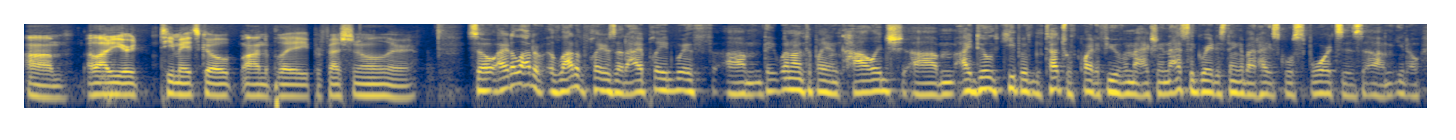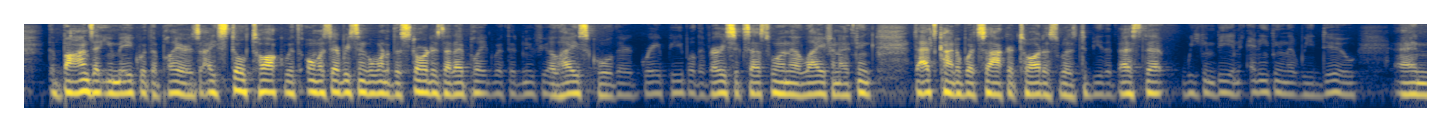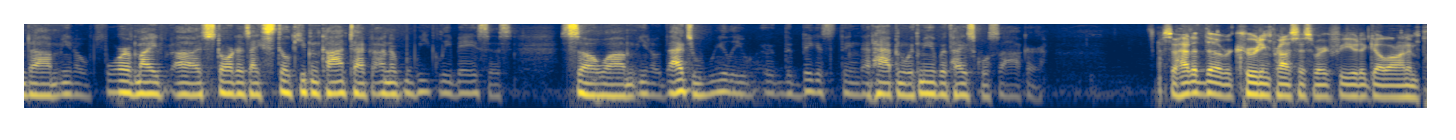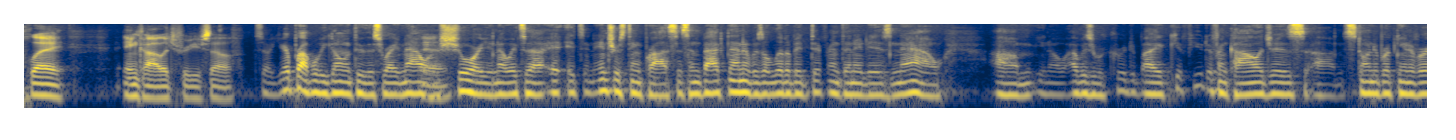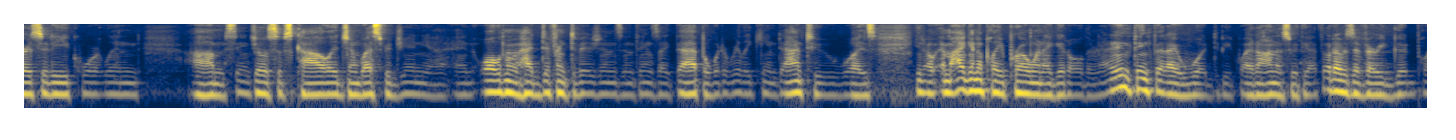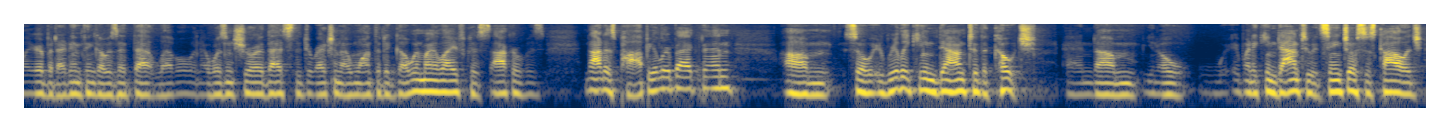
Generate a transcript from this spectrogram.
Um, a lot of your teammates go on to play professional or So I had a lot of a lot of players that I played with. Um, they went on to play in college. Um, I do keep in touch with quite a few of them actually, and that's the greatest thing about high school sports is um, you know the bonds that you make with the players. I still talk with almost every single one of the starters that I played with at Newfield High School. They're great people. They're very successful in their life, and I think that's kind of what soccer taught us was to be the best that we can be in anything that we do. And um, you know, four of my uh, starters I still keep in contact on a weekly basis. So, um, you know, that's really the biggest thing that happened with me with high school soccer. So, how did the recruiting process work for you to go on and play in college for yourself? So you're probably going through this right now, Yeah. I'm sure. You know, it's a it- it's an interesting process, and back then it was a little bit different than it is now. Um, you know, I was recruited by a few different colleges, um, Stony Brook University, Cortland, um, St. Joseph's College, in West Virginia, and all of them had different divisions and things like that. But what it really came down to was, you know, am I going to play pro when I get older? And I didn't think that I would, to be quite honest with you. I thought I was a very good player, but I didn't think I was at that level, and I wasn't sure that's the direction I wanted to go in my life because soccer was not as popular back then. Um, so it really came down to the coach, and um, you know, when it came down to it, St. Joseph's College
